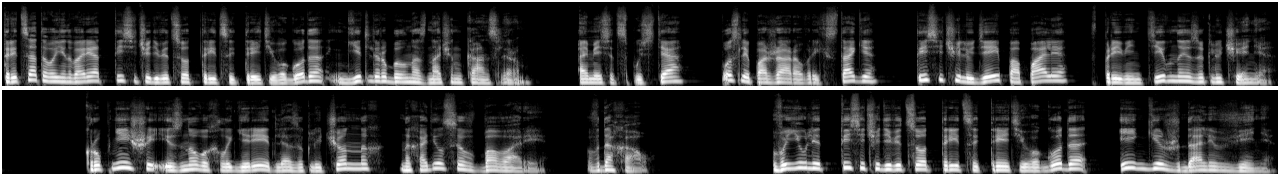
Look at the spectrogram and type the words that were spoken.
30 января 1933 года Гитлер был назначен канцлером, а месяц спустя, после пожара в Рейхстаге, тысячи людей попали в превентивное заключение. Крупнейший из новых лагерей для заключенных находился в Баварии, в Дахау. В июле 1933 года Игги ждали в Вене.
